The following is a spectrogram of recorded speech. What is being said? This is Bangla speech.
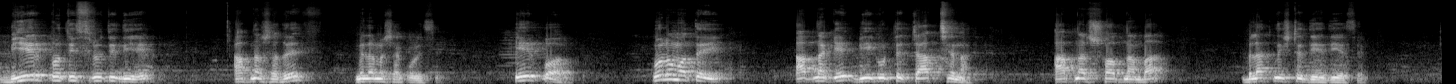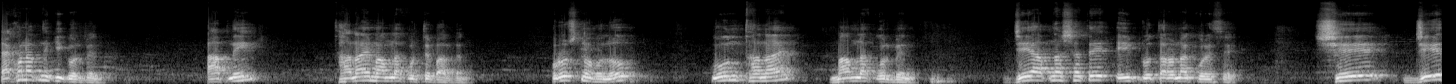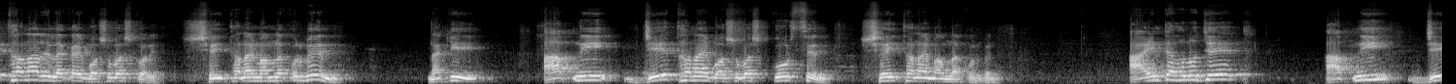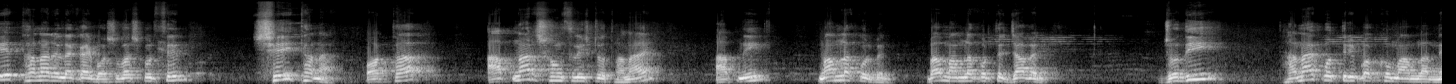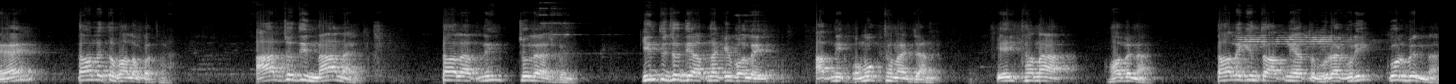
বিয়ের প্রতিশ্রুতি দিয়ে আপনার সাথে মেলামেশা করেছে। এরপর কোনো মতেই আপনাকে বিয়ে করতে চাচ্ছে না। আপনার সব নাম্বার ব্ল্যাকলিস্টে দিয়ে দিয়েছে। এখন আপনি কি করবেন? আপনি থানায় মামলা করতে পারবেন। প্রশ্ন হলো, কোন থানায় মামলা করবেন? যে আপনার সাথে এই প্রতারণা করেছে সে যে থানার এলাকায় বসবাস করে, সেই থানায় মামলা করবেন? নাকি আপনি যে থানায় বসবাস করছেন, সেই থানায় মামলা করবেন? আইনটা হলো যে, আপনি যে থানার এলাকায় বসবাস করছেন, সেই থানা, অর্থাৎ আপনার সংশ্লিষ্ট থানায় আপনি মামলা করবেন বা মামলা করতে যাবেন। যদি থানা কর্তৃপক্ষ মামলা নেয়, তাহলে তো ভালো কথা। আর যদি না নেয়, তাহলে আপনি চলে আসবেন। কিন্তু যদি আপনাকে বলে, আপনি অমুক থানায় যান, এই থানা হবে না, তাহলে কিন্তু আপনি এত ঘোরাঘুরি করবেন না।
